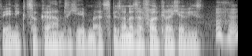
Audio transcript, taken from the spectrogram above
wenig Zucker haben sich eben als besonders erfolgreich erwiesen. Mhm.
